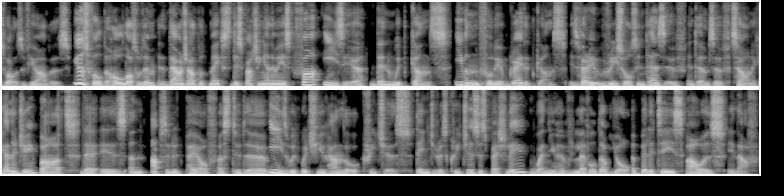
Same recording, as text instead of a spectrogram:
as well as a few others. Useful, the whole lot of them, and the damage output makes dispatching enemies far easier than with guns. Even fully upgraded guns. It's very resource intensive in terms of psionic energy, but there is an absolute payoff as to the ease with which you handle creatures. Dangerous creatures, especially when you have leveled up your abilities, powers enough.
